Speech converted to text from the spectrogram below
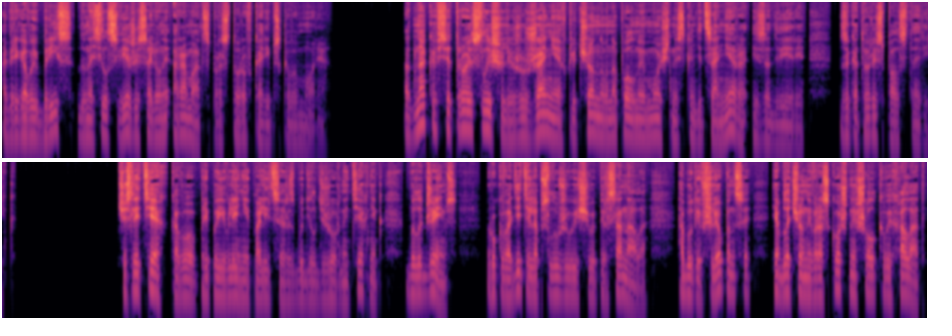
а береговой бриз доносил свежий соленый аромат с просторов Карибского моря. Однако все трое слышали жужжание включенного на полную мощность кондиционера из-за двери, за которой спал старик. В числе тех, кого при появлении полиции разбудил дежурный техник, был и Джеймс, руководитель обслуживающего персонала, обутый в шлепанцы и облаченный в роскошный шелковый халат,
